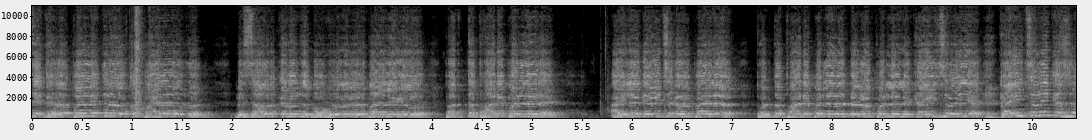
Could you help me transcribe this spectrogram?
असे घर पडले तरी लोक पाहायला जातात मी सावरकरांचं भगवलं घर पाहायला गेलो. फक्त फाडी पडलेले आईला देवीचं घर पाहिलं. फक्त फाडी पडलेलं दगड पडलेले काहीच नाही काहीच नाही कसं?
